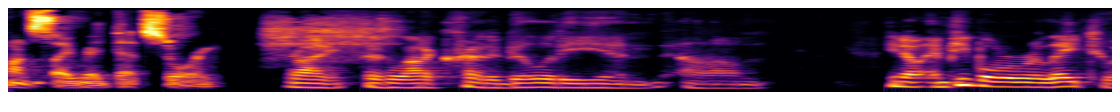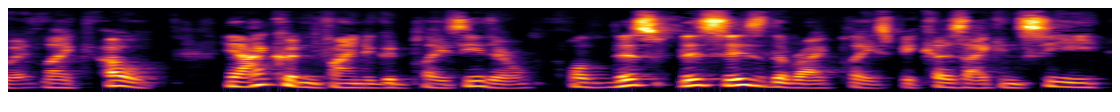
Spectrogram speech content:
once they read that story. Right. There's a lot of credibility, and um, you know, and people will relate to it. Like, oh, yeah, I couldn't find a good place either. Well, this this is the right place because I can see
